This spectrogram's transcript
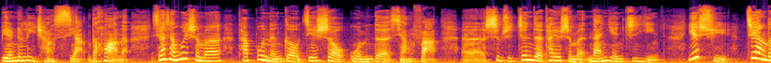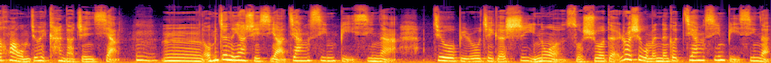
别人的立场想的话呢，想想为什么他不能够接受我们的想法，呃，是不是真的他有什么难言之隐？也许这样的话，我们就会看到真相。嗯嗯，我们真的要学习啊，将心比心啊。就比如这个施以诺所说的，若是我们能够将心比心呢，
